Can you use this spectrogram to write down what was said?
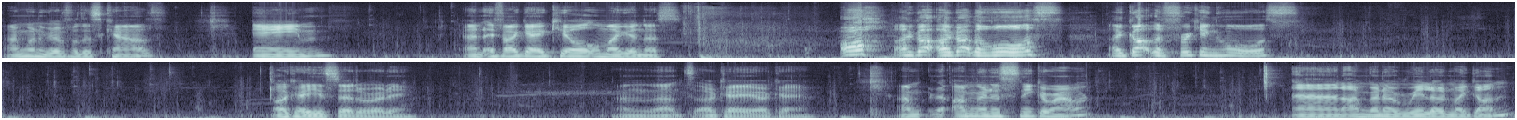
I'm gonna go for this cav. Aim. And if I get a kill, oh my goodness. Oh, I got I got the horse. I got the freaking horse. Okay, he's dead already. And that's okay, okay. I'm I'm gonna sneak around and I'm gonna reload my gun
